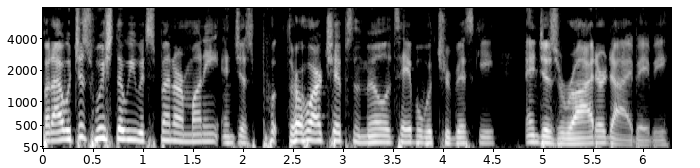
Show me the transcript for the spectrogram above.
But I would just wish that we would spend our money and just put throw our chips in the middle of the table with Trubisky and just ride or die, baby.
